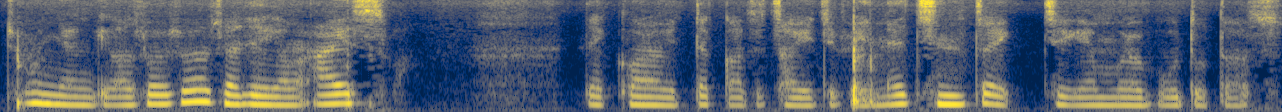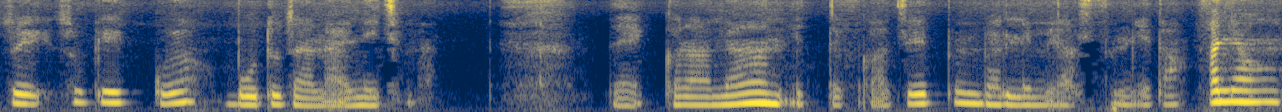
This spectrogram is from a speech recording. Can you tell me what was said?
좋은 연기가 솔솔 자리가면 아이스바. 네, 그럼 이때까지 저희 집에 있는 진짜 액체 괴물 모두 다 소개, 소개했고요. 모두 다는 아니지만. 네, 그러면 이때까지 뿜벨림이었습니다. 안녕!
